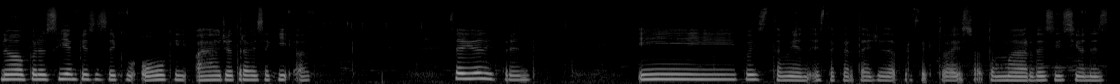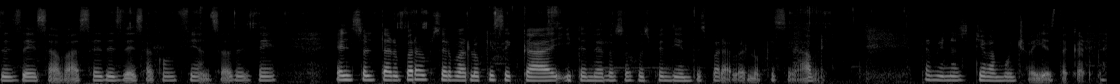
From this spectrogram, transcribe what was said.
No, pero sí empieza a ser como, oh, ok, ah, yo otra vez aquí, ok, Se vive diferente. Y pues también esta carta ayuda perfecto a eso, a tomar decisiones desde esa base, desde esa confianza, desde el soltar para observar lo que se cae y tener los ojos pendientes para ver lo que se abre. También nos lleva mucho ahí esta carta.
